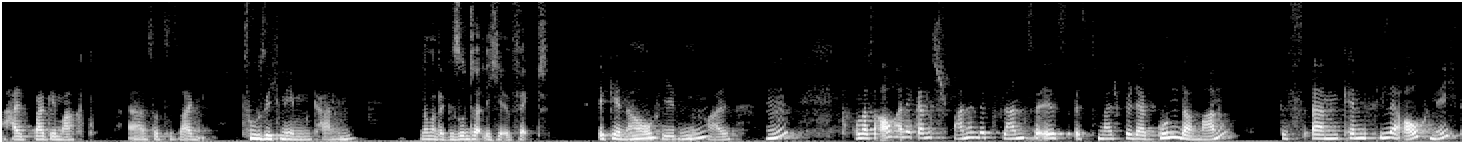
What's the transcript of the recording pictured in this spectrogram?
haltbar gemacht äh, sozusagen zu sich nehmen kann. Mhm. Nochmal der gesundheitliche Effekt. Genau, mhm. auf jeden mhm. Fall. Hm? Und was auch eine ganz spannende Pflanze ist, ist zum Beispiel der Gundermann. Das ähm, kennen viele auch nicht.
